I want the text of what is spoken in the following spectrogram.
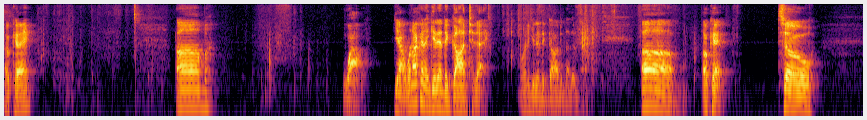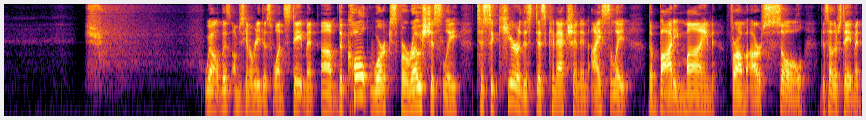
Okay. Um. Wow. Yeah, we're not going to get into God today. We're going to get into God another day. Um. Okay. So. Well, this, I'm just going to read this one statement. Um, the cult works ferociously to secure this disconnection and isolate the body mind from our soul. This other statement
